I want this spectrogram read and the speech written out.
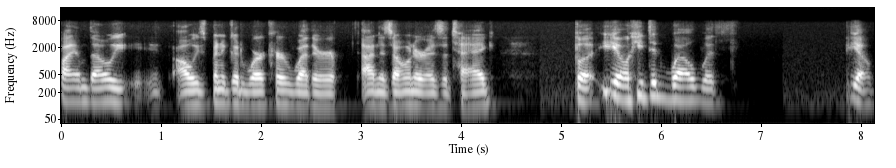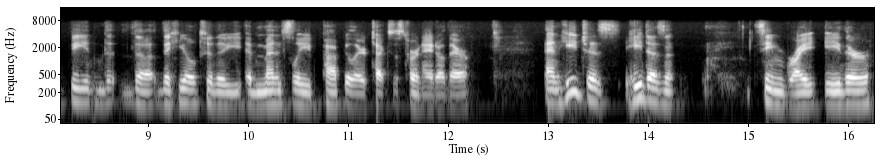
by him, though. He, always been a good worker, whether on his own or as a tag. But, you know, he did well with you know, being the, the the heel to the immensely popular Texas Tornado there, and he just he doesn't seem right either.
